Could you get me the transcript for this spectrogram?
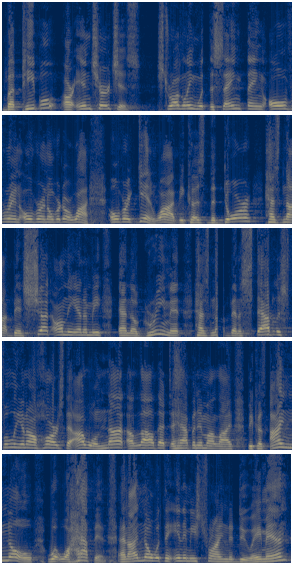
But people are in churches struggling with the same thing over and over and over door. Why? Over again. Why? Because the door has not been shut on the enemy and agreement has not been established fully in our hearts that I will not allow that to happen in my life because I know what will happen and I know what the enemy's trying to do. Amen?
